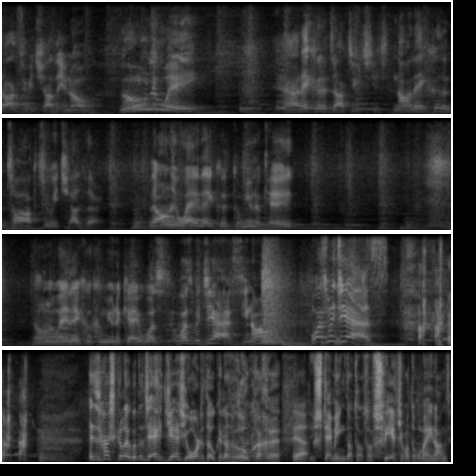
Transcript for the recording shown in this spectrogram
Talk to each other, you know. The only way, yeah, they couldn't talk to each other. No, they couldn't talk to each other. The only way they could communicate The only way they could communicate was, was with jazz, you know? Was with jazz. Het is hartstikke leuk, want het is echt jazz. Je hoort het ook, in dat rokerige ja. stemming, dat, dat, dat sfeertje wat er omheen hangt.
